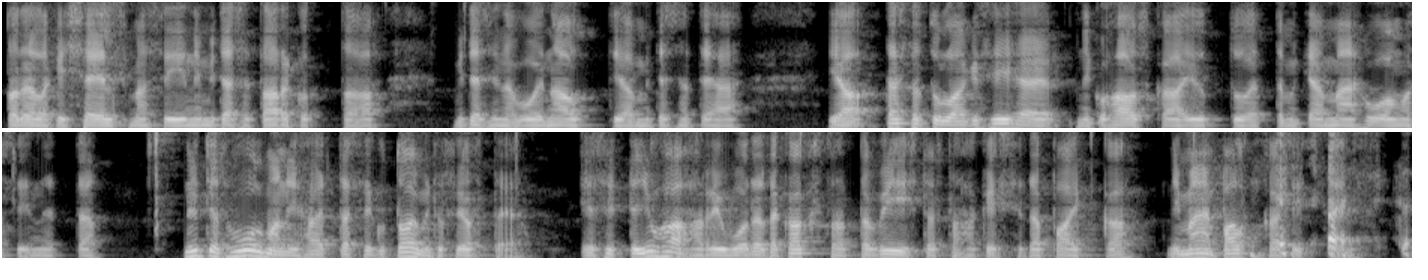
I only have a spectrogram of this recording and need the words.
todellakin sales machine, mitä se tarkoittaa, miten siinä voi nauttia, miten siinä tehdään. Ja tästä tullaankin siihen niin kuin hauskaa juttua, että mikä mä huomasin, että nyt jos Wulmani haettaisiin niin toimitusjohtaja, ja sitten Juha Harju vuodelta 2015 hakisi sitä paikkaa, niin mä en palkkaa sitten. Sitä.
